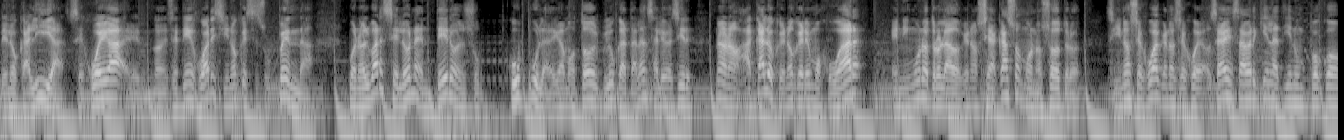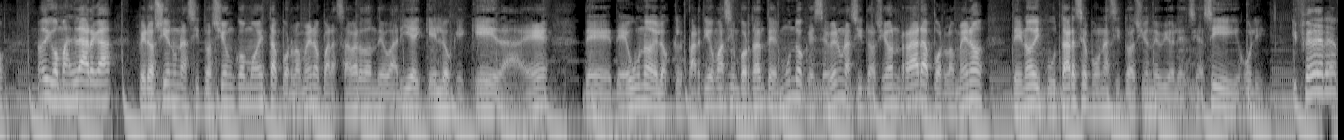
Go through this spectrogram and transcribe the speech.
de localía, se juega en donde se tiene que jugar y si no que se suspenda. Bueno, el Barcelona entero en su cúpula, digamos, todo el club catalán salió a decir, no, no, acá lo que no queremos jugar en ningún otro lado, que no sea acá somos nosotros. Si no se juega, que no se juega. O sea, es saber quién la tiene un poco, no digo más larga, pero sí en una situación como esta, por lo menos para saber dónde varía y qué es lo que queda, ¿eh? de, de uno de los partidos más importantes del mundo que se ve en una situación rara, por lo menos, de no disputarse por una situación de violencia. Sí, Juli. ¿Y Federer?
